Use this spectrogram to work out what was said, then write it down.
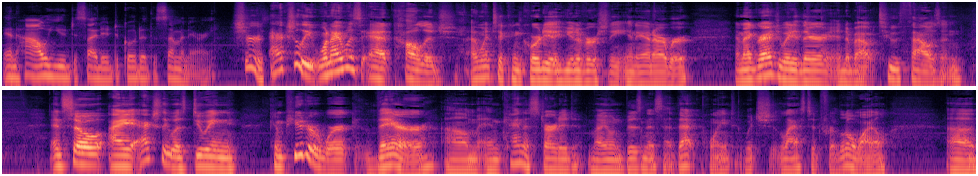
and how you decided to go to the seminary. Sure. Actually, when I was at college, I went to Concordia University in Ann Arbor, and I graduated there in about 2000. And so I actually was doing computer work there um, and kind of started my own business at that point, which lasted for a little while, uh,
